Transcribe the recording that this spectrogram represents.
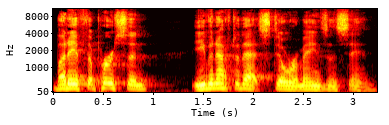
But if the person, even after that, still remains in sin,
